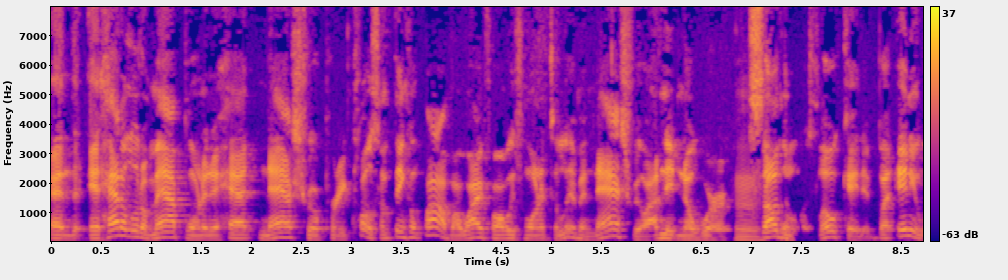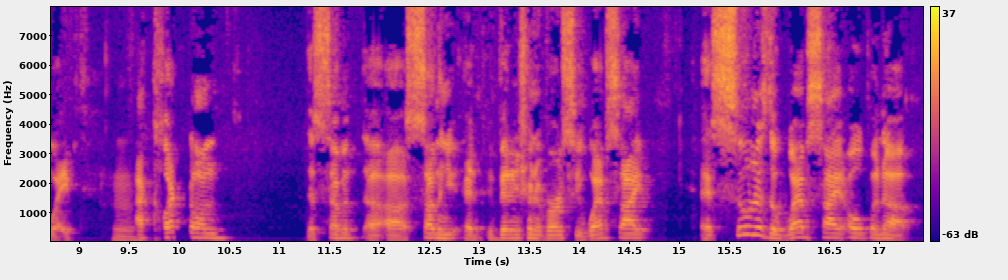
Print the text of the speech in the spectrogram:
and it had a little map on it. It had Nashville pretty close. I'm thinking, wow, my wife always wanted to live in Nashville. I didn't know where hmm. Southern was located, but anyway, Hmm. I clicked on the seventh uh, uh, Southern Adventist University website. As soon as the website opened up,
